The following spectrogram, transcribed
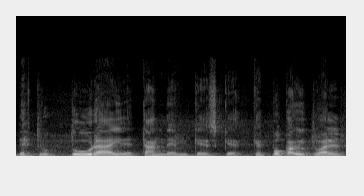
de estructura y de tándem, que es, que, que es poco habitual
